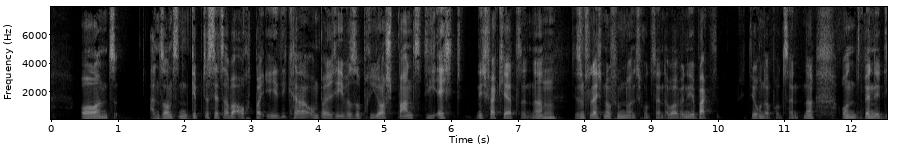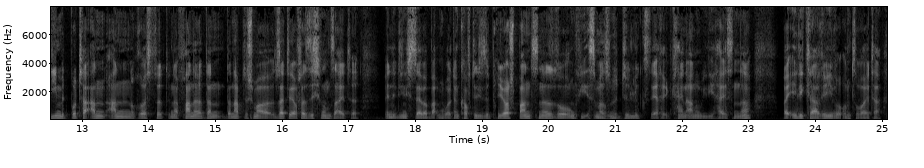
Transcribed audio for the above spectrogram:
Und ansonsten gibt es jetzt aber auch bei Edeka und bei Rewe so Brioche-Buns, die echt nicht verkehrt sind, ne? Die sind vielleicht nur 95 Prozent, aber wenn ihr backt, kriegt ihr 100 Prozent, ne? Und wenn ihr die mit Butter an, anröstet in der Pfanne, dann, dann habt ihr schon mal, seid ihr auf der sicheren Seite, wenn ihr die nicht selber backen wollt. Dann kauft ihr diese Brioche-Buns, ne? So irgendwie ist immer so eine Deluxe-Serie, keine Ahnung, wie die heißen, ne? Bei Edeka, Rewe und so weiter.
